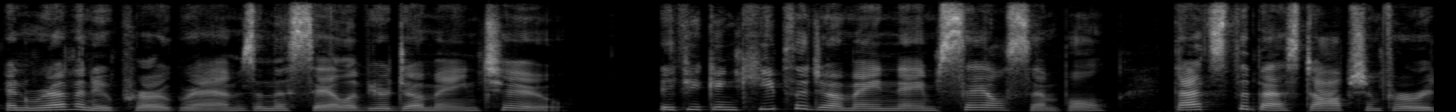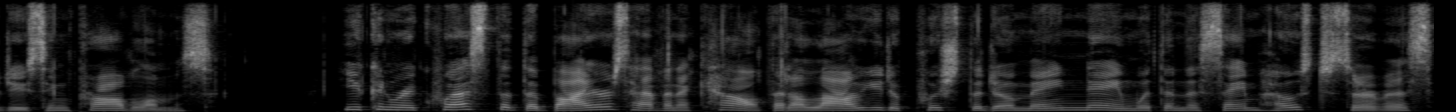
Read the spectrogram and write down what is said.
and revenue programs in the sale of your domain too. If you can keep the domain name sale simple, that's the best option for reducing problems. You can request that the buyers have an account that allow you to push the domain name within the same host service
